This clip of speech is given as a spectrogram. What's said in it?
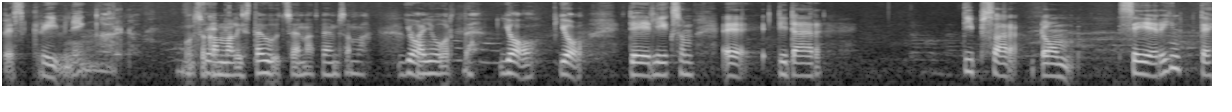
beskrivningar. Och så kan man lista ut sen att vem som ja, har gjort det. Ja, ja. Det är liksom eh, de där tipsar de säger inte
